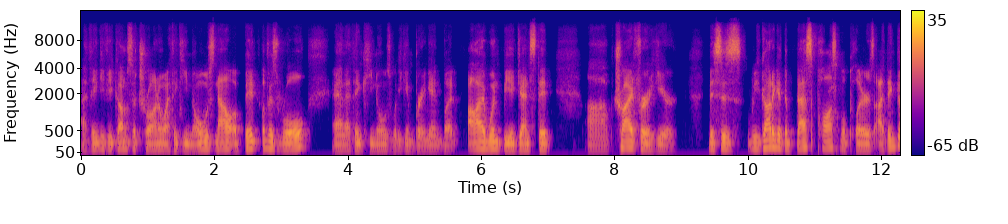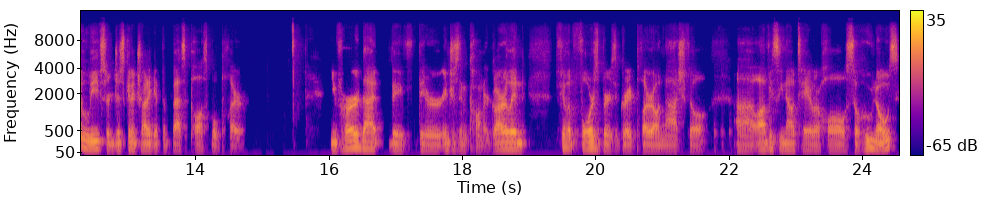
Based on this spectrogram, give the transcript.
I think if he comes to Toronto, I think he knows now a bit of his role, and I think he knows what he can bring in. But I wouldn't be against it. Uh, try it for a year. This is we got to get the best possible players. I think the Leafs are just going to try to get the best possible player. You've heard that they've they're interested in Conor Garland. Filip Forsberg is a great player on Nashville. Uh, obviously now Taylor Hall. So who knows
